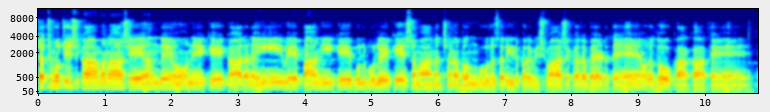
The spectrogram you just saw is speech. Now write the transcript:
सचमुच इस कामना से अंधे होने के कारण ही वे पानी के बुलबुले के समान क्षण भंगुर शरीर पर विश्वास कर बैठते हैं और धोखा खाते हैं।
